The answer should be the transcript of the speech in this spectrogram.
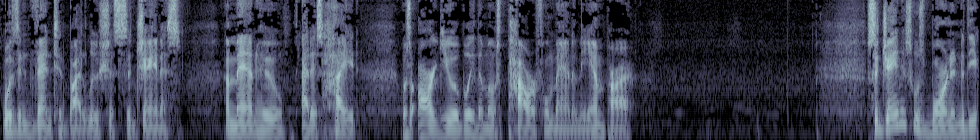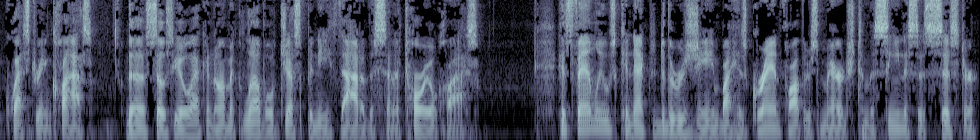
was invented by Lucius Sejanus, a man who, at his height, was arguably the most powerful man in the empire. Sejanus was born into the equestrian class, the socio-economic level just beneath that of the senatorial class. His family was connected to the regime by his grandfather's marriage to Maecenas' sister,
